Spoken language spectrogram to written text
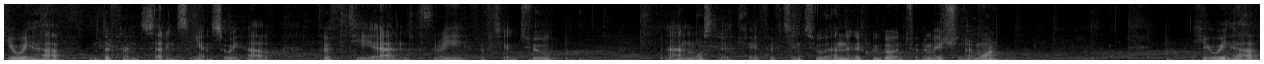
here we have different settings again. So we have 50 and 3, 50 and 2, and mostly okay, 50 and 2. And then if we go into animation and 1, here we have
